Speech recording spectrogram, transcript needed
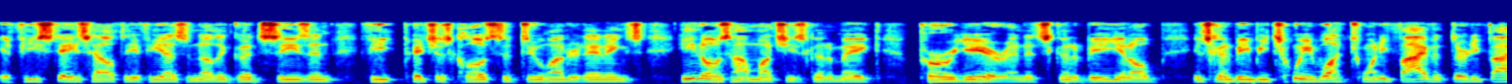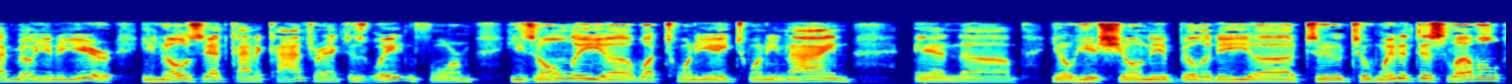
if he stays healthy, if he has another good season, if he pitches close to 200 innings, he knows how much he's going to make per year. And it's going to be, you know, it's going to be between what, 25 and 35 million a year. He knows that kind of contract is waiting for him. He's only, uh, what, 28, 29 and uh, you know he has shown the ability uh, to to win at this level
